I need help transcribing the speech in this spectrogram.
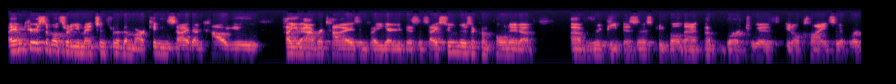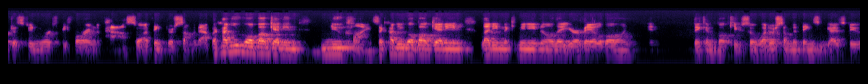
I am curious about sort of you mentioned sort of the marketing side on how you how you advertise and how you get your business. I assume there's a component of of repeat business people that have worked with you know clients that have worked with student works before in the past so i think there's some of that but how do you go about getting new clients like how do you go about getting letting the community know that you're available and, and they can book you so what are some of the things you guys do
